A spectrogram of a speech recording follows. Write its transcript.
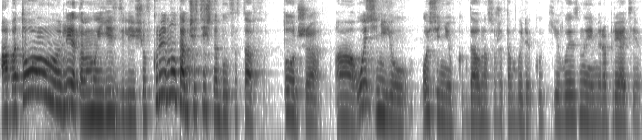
А потом летом мы ездили еще в Крым, ну там частично был состав тот же, а осенью, осенью, когда у нас уже там были какие выездные мероприятия,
